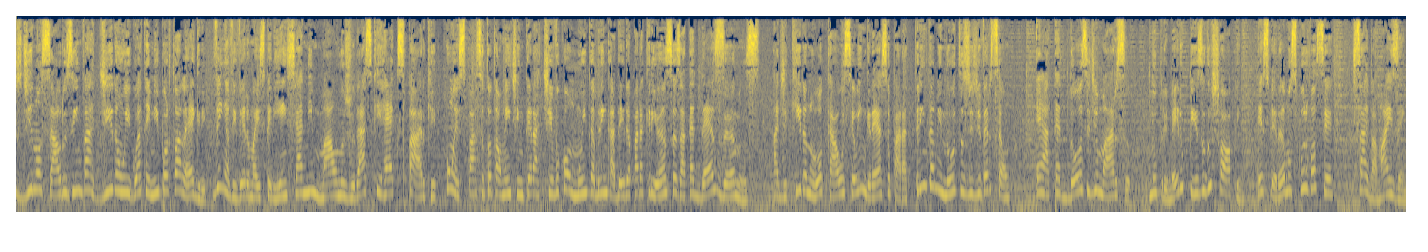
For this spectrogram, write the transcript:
Os dinossauros invadiram o Iguatemi Porto Alegre. Venha viver uma experiência animal no Jurassic Rex Park, um espaço totalmente interativo com muita brincadeira para crianças até 10 anos. Adquira no local o seu ingresso para 30 minutos de diversão. É até 12 de março, no primeiro piso do shopping. Esperamos por você. Saiba mais em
